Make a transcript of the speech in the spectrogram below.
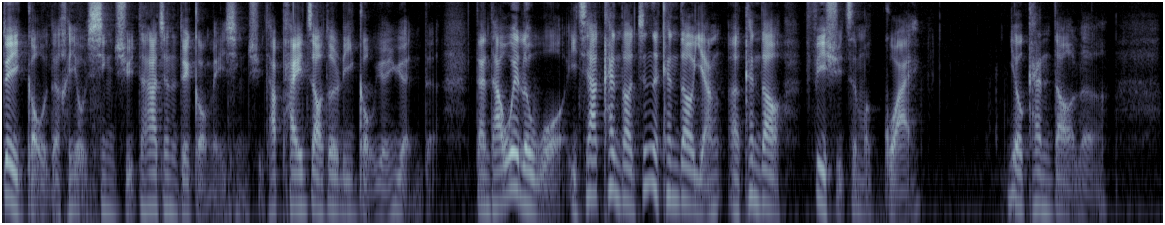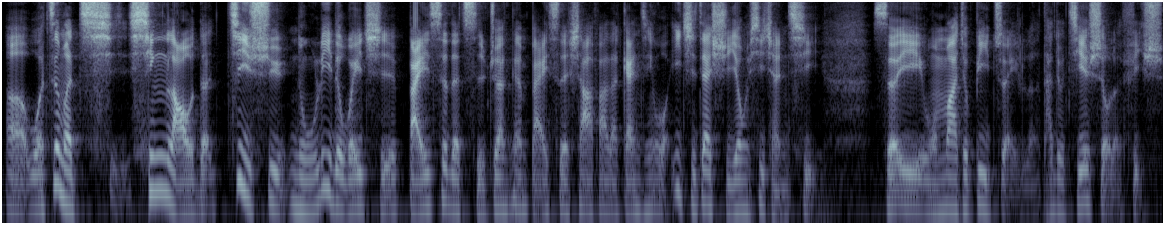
对狗的很有兴趣，但她真的对狗没兴趣，她拍照都离狗远远的。但她为了我，以及她看到真的看到羊呃看到 fish 这么乖，又看到了呃我这么辛辛劳的继续努力的维持白色的瓷砖跟白色沙发的干净，我一直在使用吸尘器。所以我妈就闭嘴了，她就接受了 fish。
